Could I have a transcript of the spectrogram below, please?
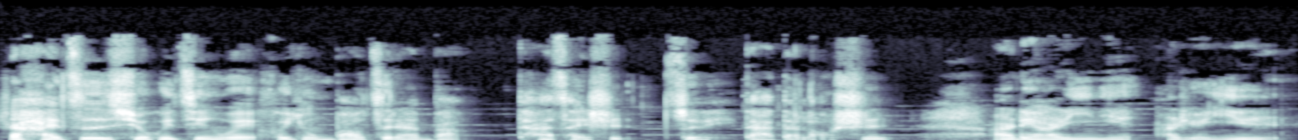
让孩子学会敬畏和拥抱自然吧，他才是最大的老师。二零二一年二月一日。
